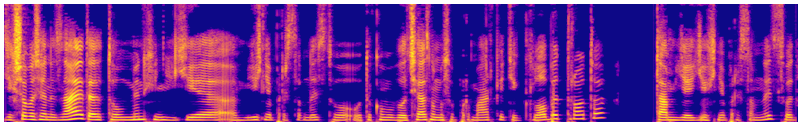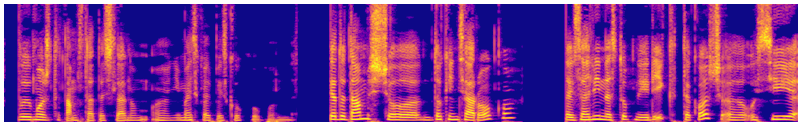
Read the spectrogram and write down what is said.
Якщо ви ще не знаєте, то в Мюнхені є ем, їхнє представництво у такому величезному супермаркеті Globetrotter. Там є їхнє представництво. Ви можете там стати членом е, німецького альпійського клубу. Я додам, що до кінця року, та й взагалі наступний рік, також усі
